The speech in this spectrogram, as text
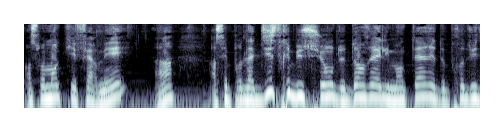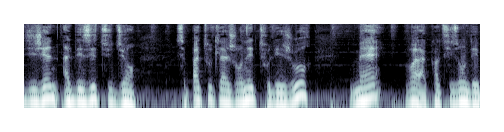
en ce moment qui est fermé, hein, c'est pour de la distribution de denrées alimentaires et de produits d'hygiène à des étudiants. C'est pas toute la journée, tous les jours, mais voilà, quand ils ont des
